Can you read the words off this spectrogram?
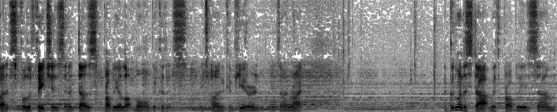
but it's full of features, and it does probably a lot more because it's its own computer in its own right. A good one to start with probably is um,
